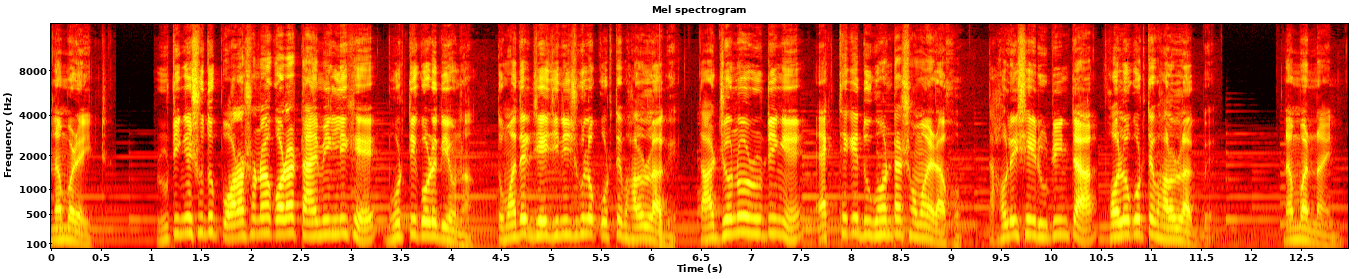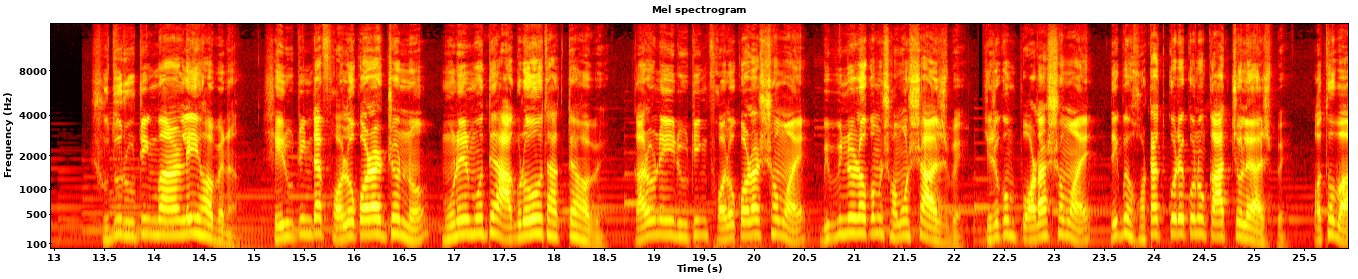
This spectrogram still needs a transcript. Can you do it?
নাম্বার এইট রুটিনে শুধু পড়াশোনা করার টাইমিং লিখে ভর্তি করে দিও না। তোমাদের যে জিনিসগুলো করতে ভালো লাগে, তার জন্য রুটিনে এক থেকে দু ঘণ্টা সময় রাখো। তাহলে সেই রুটিনটা ফলো করতে ভালো লাগবে। নাম্বার নাইন শুধু রুটিন বানালেই হবে না, সেই রুটিনটা ফলো করার জন্য মনের মধ্যে আগ্রহ থাকতে হবে। কারণ এই রুটিন ফলো করার সময় বিভিন্ন রকম সমস্যা আসবে। যেরকম পড়ার সময় দেখবে হঠাৎ করে কোনো কাজ চলে আসবে, অথবা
